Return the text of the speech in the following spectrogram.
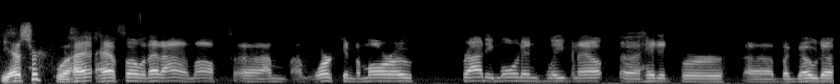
Yes, sir. Well, ha- have fun with that. I am off. Uh, I'm, I'm working tomorrow, Friday morning, leaving out, uh, headed for uh, Bogota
